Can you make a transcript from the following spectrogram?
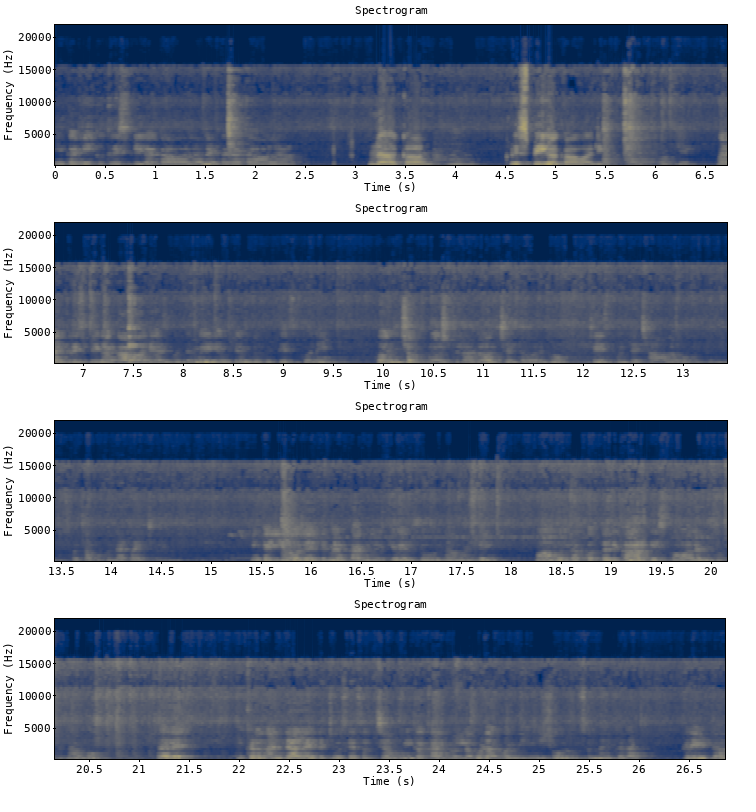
ఇంకా నీకు క్రిస్పీగా కావాలా మెత్తగా కావాలా? నాకా? క్రిస్పీగా కావాలి. ఓకే. మనం క్రిస్పీగా కావాలి అనుకుంటే మీడియం ఫ్లేమ్లో పెట్టేసుకొని కొంచెం రోస్ట్ లాగా వచ్చేంత వరకు చేసుకుంటే చాలా బాగుంటుంది. సో తప్పకుండా ట్రై చేయండి. ఇంకా ఈరోజు అయితే మేము కర్నూలుకి వెళ్తూ ఉన్నామండి. మామూలుగా కొత్తది కార్ తీసుకోవాలనుకుంటున్నాము. సరే ఇక్కడ నంద్యాల అయితే చూసేసి వచ్చాము. ఇంకా కర్నూలులో కూడా కొన్ని షోరూమ్స్ ఉన్నాయి కదా. క్రేటా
